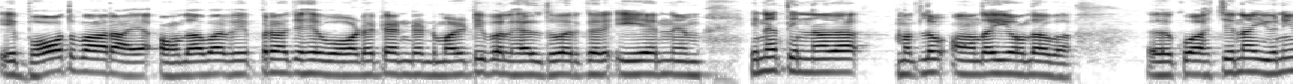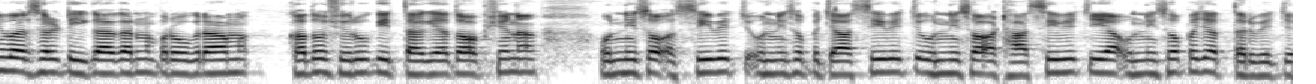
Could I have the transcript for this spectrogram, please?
ਇਹ ਬਹੁਤ ਵਾਰ ਆਇਆ, ਆਉਂਦਾ ਵਾ ਪੇਪਰਾਂ 'ਚ, ਇਹ ward attendant multiple health worker ANM ਇਹਨਾਂ ਤਿੰਨਾਂ ਦਾ ਮਤਲਬ ਆਉਂਦਾ ਹੀ ਆਉਂਦਾ ਵਾ। ਕੁਐਸਚਨ ਆ ਯੂਨੀਵਰਸਲ ਟੀਕਾਕਰਨ ਪ੍ਰੋਗਰਾਮ ਕਦੋਂ ਸ਼ੁਰੂ ਕੀਤਾ ਗਿਆ ਤਾਂ ਆਪਸ਼ਨ 1980 ਵਿੱਚ 1985 ਵਿੱਚ 1988 ਵਿੱਚ ਜਾਂ 1975 ਵਿੱਚ।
